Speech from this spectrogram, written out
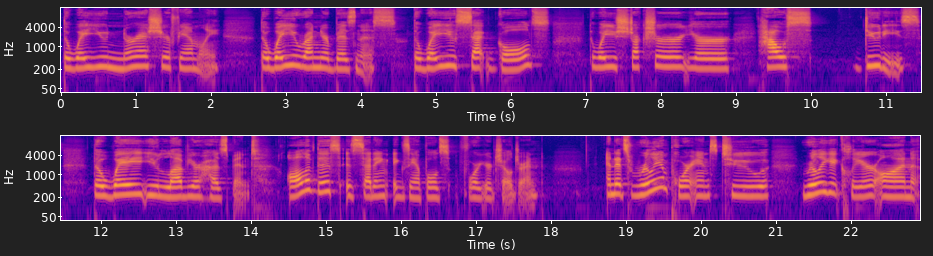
the way you nourish your family, the way you run your business, the way you set goals, the way you structure your house duties, the way you love your husband all of this is setting examples for your children. And it's really important to really get clear on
